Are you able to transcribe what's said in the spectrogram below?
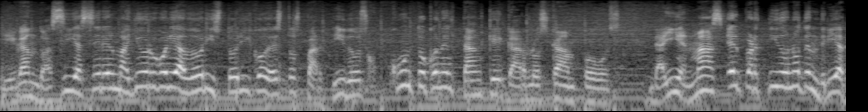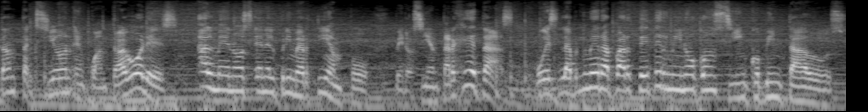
llegando así a ser el mayor goleador histórico de estos partidos junto con el tanque Carlos Campos. De ahí en más, el partido no tendría tanta acción en cuanto a goles, al menos en el primer tiempo, pero sí en tarjetas, pues la primera parte terminó con 5 pintados.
